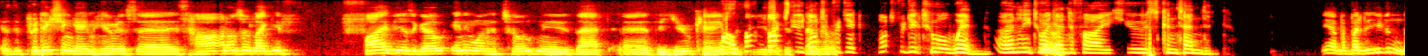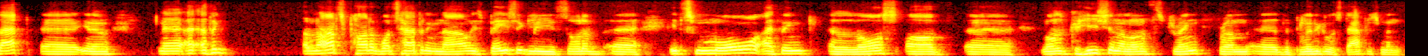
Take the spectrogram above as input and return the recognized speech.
the prediction game here is uh, is hard. Also, like if five years ago, anyone had told me that uh, the UK well, would not, be not like to, not to predict not to predict who will win, only to no. identify who's contending. Yeah, but but even that, uh, you know, uh, I, I, think a large part of what's happening now is basically sort of uh, it's more, I think, a loss of uh, lot of cohesion, a lot of strength from uh, the political establishment,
